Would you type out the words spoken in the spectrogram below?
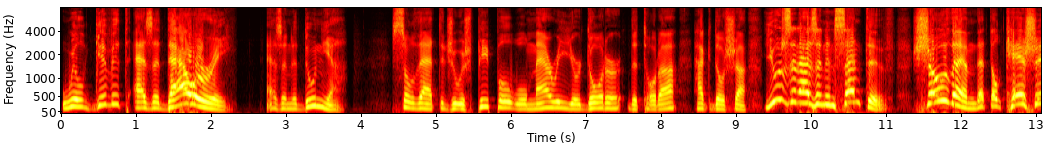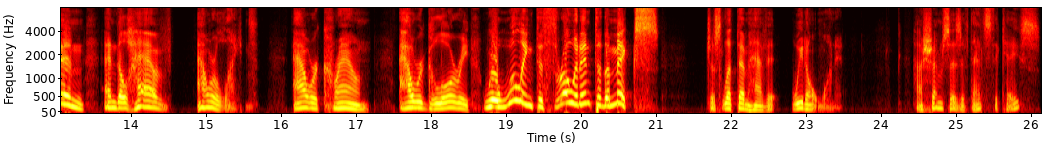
We'll give it as a dowry, as a nedunya, so that the Jewish people will marry your daughter, the Torah Hakdosha. Use it as an incentive. Show them that they'll cash in and they'll have our light, our crown, our glory. We're willing to throw it into the mix. Just let them have it. We don't want it. Hashem says, if that's the case,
